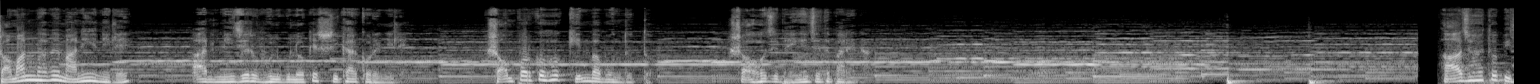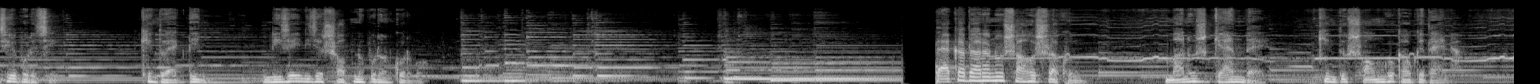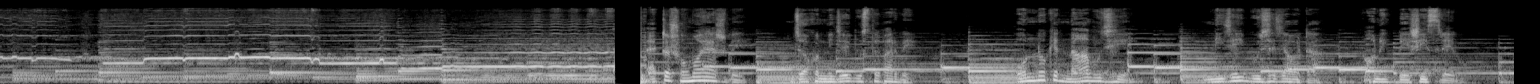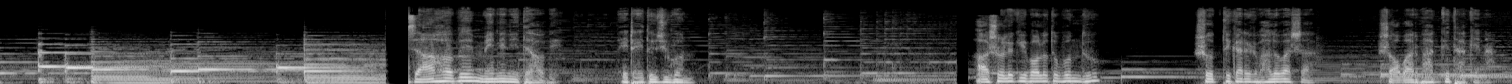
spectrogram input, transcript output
সমানভাবে মানিয়ে নিলে আর নিজের ভুলগুলোকে স্বীকার করে নিলে। সম্পর্ক হোক কিংবা বন্ধুত্ব, সহজে ভেঙে যেতে পারে না। আজ হয়তো পিছিয়ে পড়েছি, কিন্তু একদিন নিজেই নিজের স্বপ্ন পূরণ করব। একা দাঁড়ানোর সাহস রাখুন। মানুষ জ্ঞান দেয়, কিন্তু সঙ্গ কাউকে দেয় না। একটা সময় আসবে যখন নিজেই বুঝতে পারবে। অন্যকে না বুঝিয়ে নিজেই বুঝে যাওয়াটা অনেক বেশি শ্রেয়। যা হবে মেনে নিতে হবে। এটাই তো জীবন। আসলে কি বলতো বন্ধু? সত্যিকারের ভালোবাসা সবার ভাগ্যে থাকে না।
